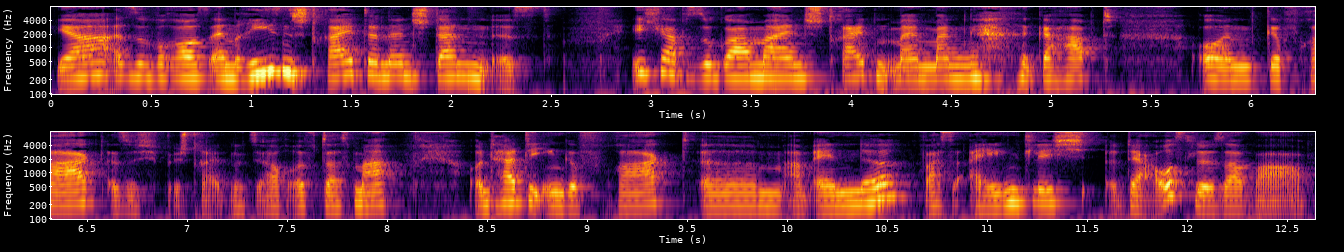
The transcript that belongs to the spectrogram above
Ja, also woraus ein Riesenstreit dann entstanden ist. Ich habe sogar mal einen Streit mit meinem Mann gehabt und gefragt, also ich, wir streiten uns ja auch öfters mal, und hatte ihn gefragt ähm, am Ende, was eigentlich der Auslöser war,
